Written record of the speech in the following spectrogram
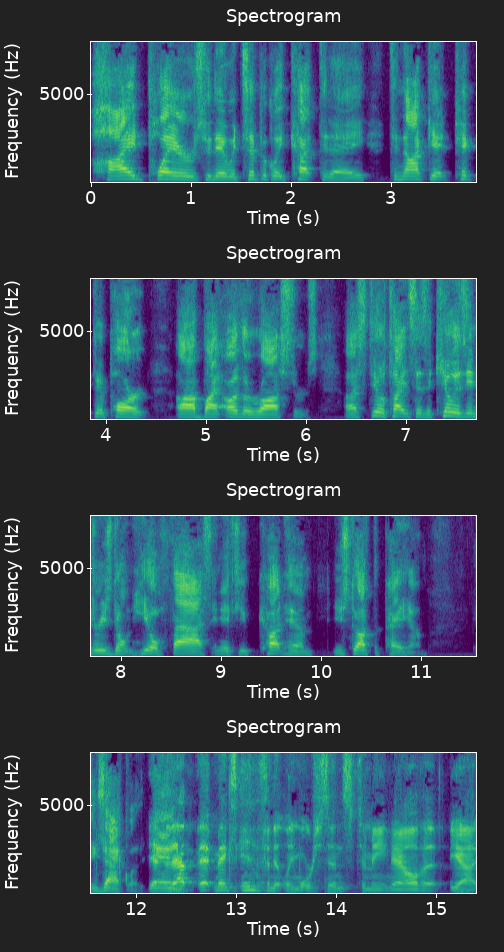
hide players who they would typically cut today to not get picked apart uh, by other rosters. Uh, Steel Titan says Achilles injuries don't heal fast, and if you cut him, you still have to pay him. Exactly. Yeah, and that, that makes infinitely more sense to me now that, yeah,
